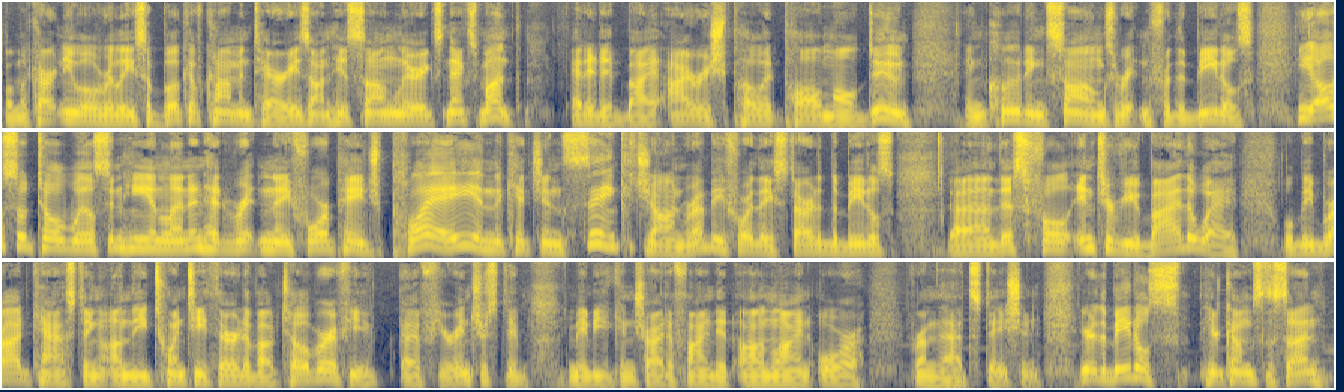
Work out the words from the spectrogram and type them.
Well, McCartney will release a book of commentaries on his song lyrics next month. Edited by Irish poet Paul Muldoon, including songs written for the Beatles. He also told Wilson he and Lennon had written a four page play in the kitchen sink genre before they started the Beatles. Uh, this full interview, by the way, will be broadcasting on the 23rd of October. If, you, if you're interested, maybe you can try to find it online or from that station. Here are the Beatles. Here comes the sun.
